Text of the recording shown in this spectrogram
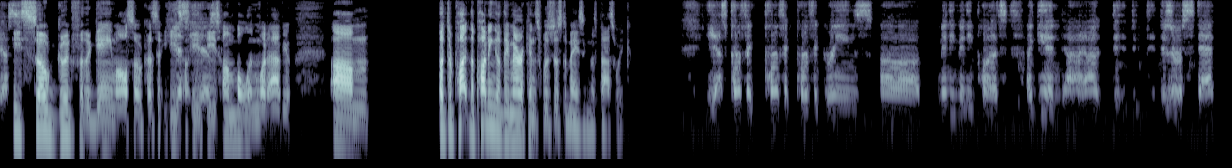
yes. He's so good for the game also because he's Yes, he he- he's humble and what have you. Um, but the put the putting of the Americans was just amazing this past week. Yes, perfect, perfect, perfect greens. Uh, many, many putts. Again, uh, d- is there a stat?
